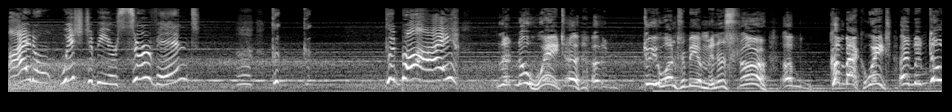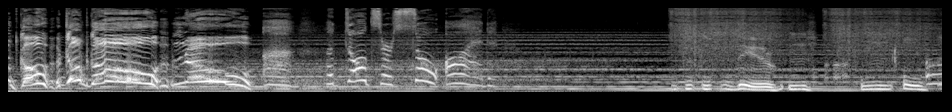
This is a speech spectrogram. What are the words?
I don't wish to be your servant. Uh, goodbye. No, no wait. Uh, uh, do you want to be a minister? Uh, come back. Wait. Uh, don't go. Don't go. No. Uh, adults are so odd. There. Mm, mm, oh. Oh,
